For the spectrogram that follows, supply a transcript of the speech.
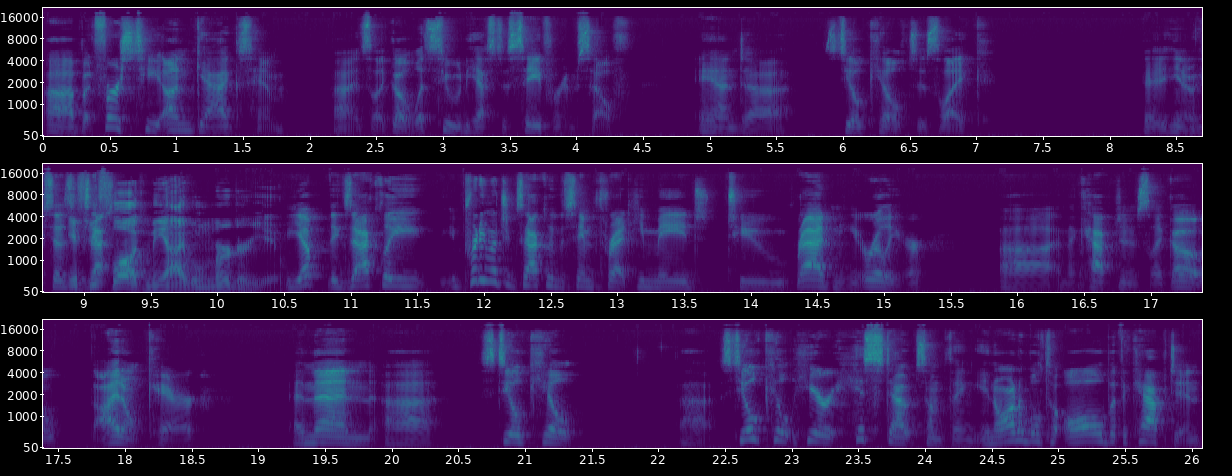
uh, but first he ungags him. Uh, it's like, oh, let's see what he has to say for himself. And uh, Steelkilt is like, uh, you know, he says, If you flog me, I will murder you. Yep, exactly. Pretty much exactly the same threat he made to Radney earlier. Uh, and the captain is like, "Oh, I don't care." And then uh, Steelkilt uh, Steelkilt here hissed out something inaudible to all but the captain,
